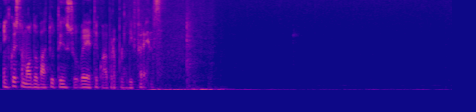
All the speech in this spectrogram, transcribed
e in questo modo va tutto in su, vedete qua proprio la differenza.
